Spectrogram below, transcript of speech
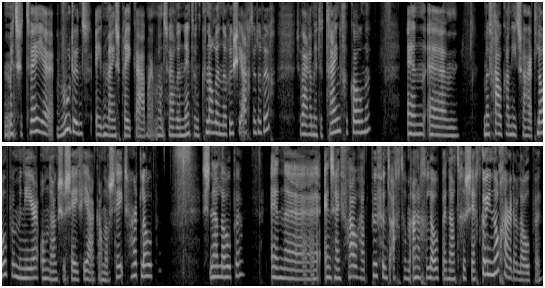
met z'n tweeën woedend in mijn spreekkamer. Want ze hadden net een knallende ruzie achter de rug. Ze waren met de trein gekomen. En uh, mevrouw kan niet zo hard lopen. Meneer, ondanks zijn CVA, kan nog steeds hard lopen. Snel lopen. En, uh, en zijn vrouw had puffend achter hem aangelopen en had gezegd... kun je nog harder lopen?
